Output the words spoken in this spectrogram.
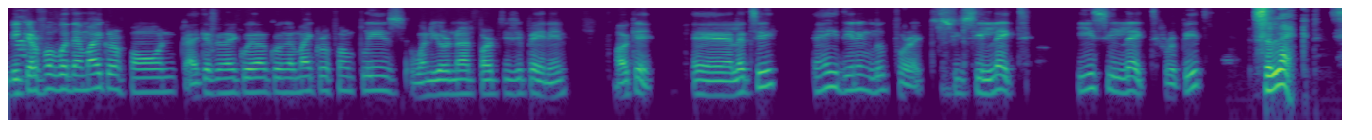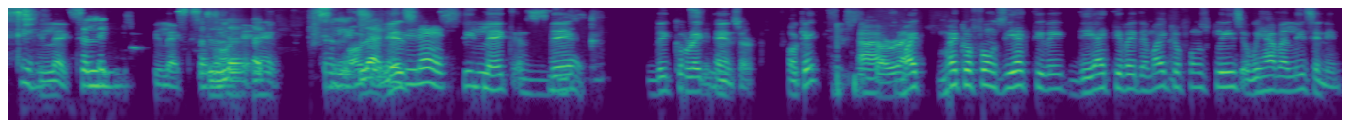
be careful with the microphone. Hay que tener cuidado con el microphone, please, when you're not participating. Okay, uh, let's see. Hey, didn't look for it. Se- Select. He select. Repeat. Select. Select. Select. Select. Select. Okay. Select. Okay, Select. let's Select. select the, the correct answer. Okay. Uh, Correct. mic- microphones deactivate, deactivate the microphones, please. We have a listening.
